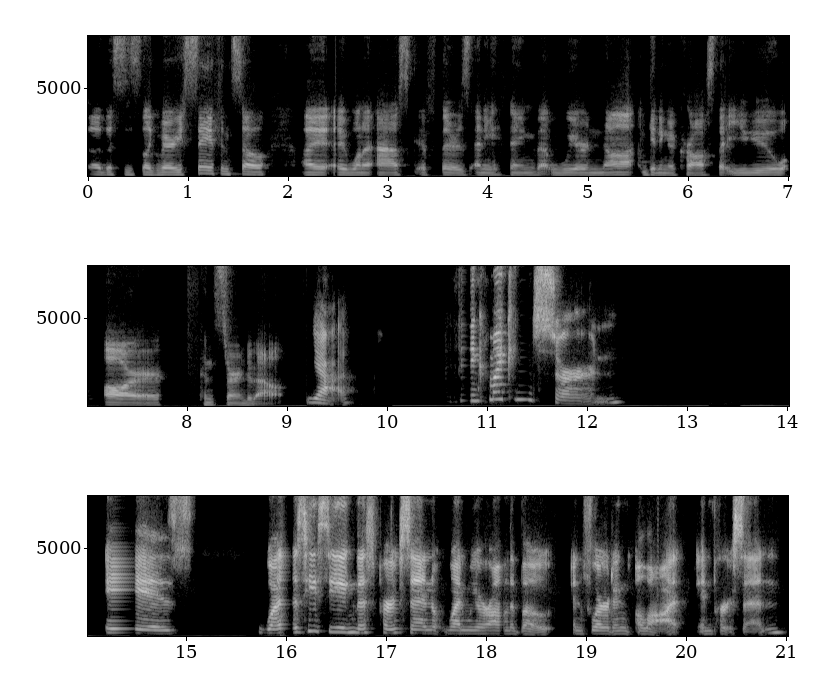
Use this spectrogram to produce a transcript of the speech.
though this is like very safe. And so I, I want to ask if there's anything that we're not getting across that you are concerned about. Yeah. I think my concern is was he seeing this person when we were on the boat and flirting a lot in person?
